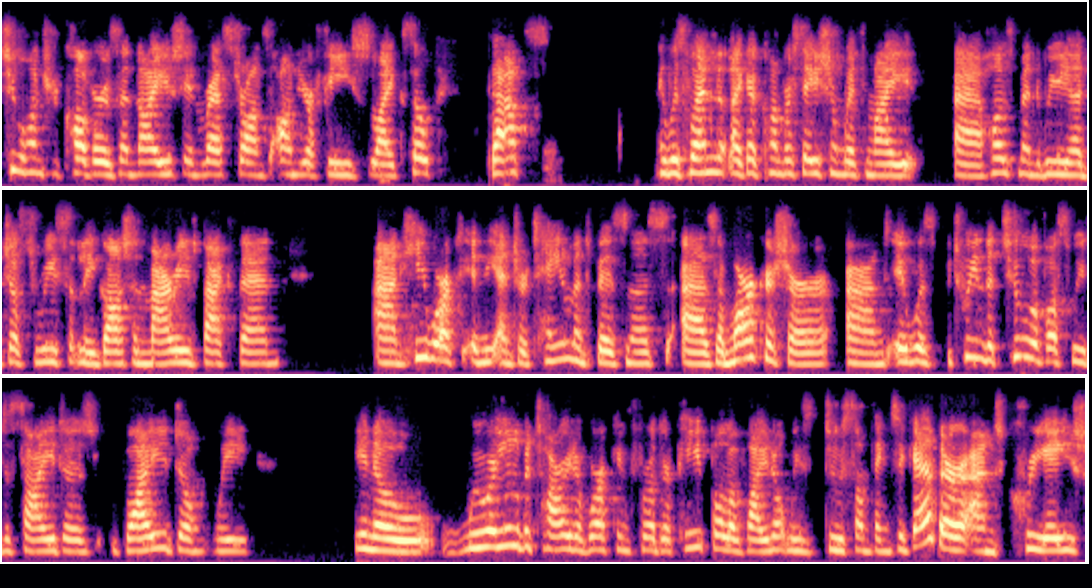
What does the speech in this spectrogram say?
200 covers a night in restaurants on your feet. Like, so that's, it was when like a conversation with my uh, husband, we had just recently gotten married back then. And he worked in the entertainment business as a marketer. And it was between the two of us, we decided, why don't we, you know, we were a little bit tired of working for other people. Of why don't we do something together and create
